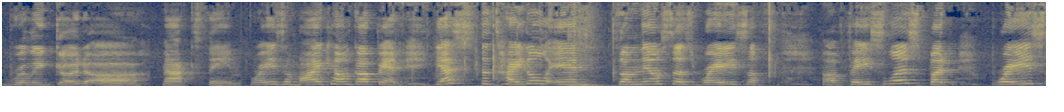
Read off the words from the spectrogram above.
really good uh Max theme. Raise a my account got banned. Yes, the title and thumbnail says raise a, a faceless, but raise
